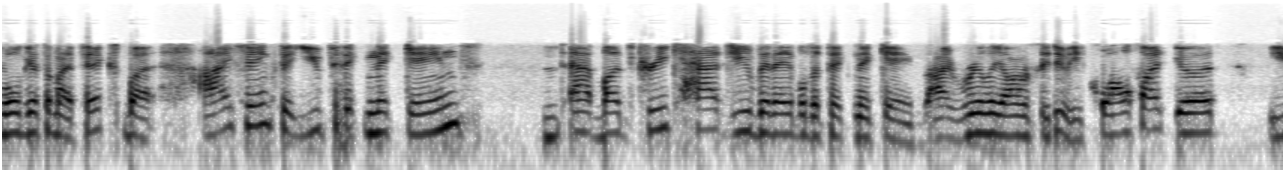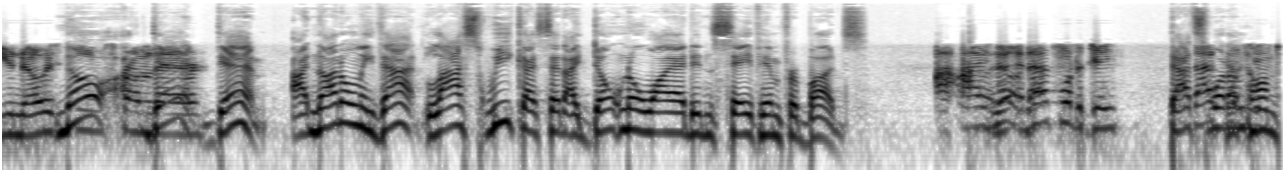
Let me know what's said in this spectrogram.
we'll get to my picks, but I think that you picked Nick Gaines at Budds Creek had you been able to pick Nick Gaines. I really honestly do. He qualified good. You know his No, teams from Dan, there. Dan. I, not only that, last week I said I don't know why I didn't save him for Budds. I, I know And that's, what a J. That's what That's I'm- all I'm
